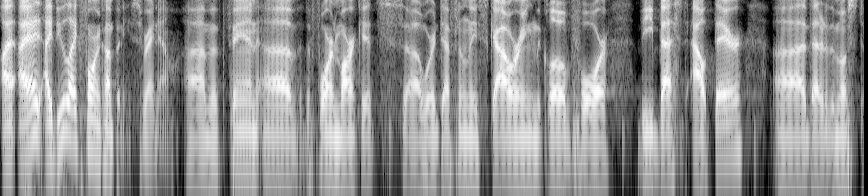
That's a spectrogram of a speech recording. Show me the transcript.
I, I, I, do like foreign companies right now. I'm a fan of the foreign markets. Uh, we're definitely scouring the globe for the best out there uh, that are the most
